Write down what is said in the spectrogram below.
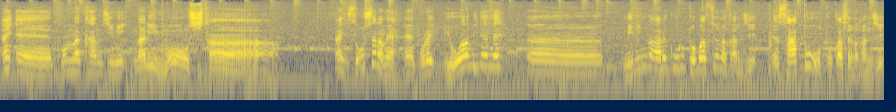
はい、えー、こんな感じになりました。はいそうしたらね、えー、これ弱火でねみりんのアルコール飛ばすような感じ。砂糖を溶かすような感じ。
